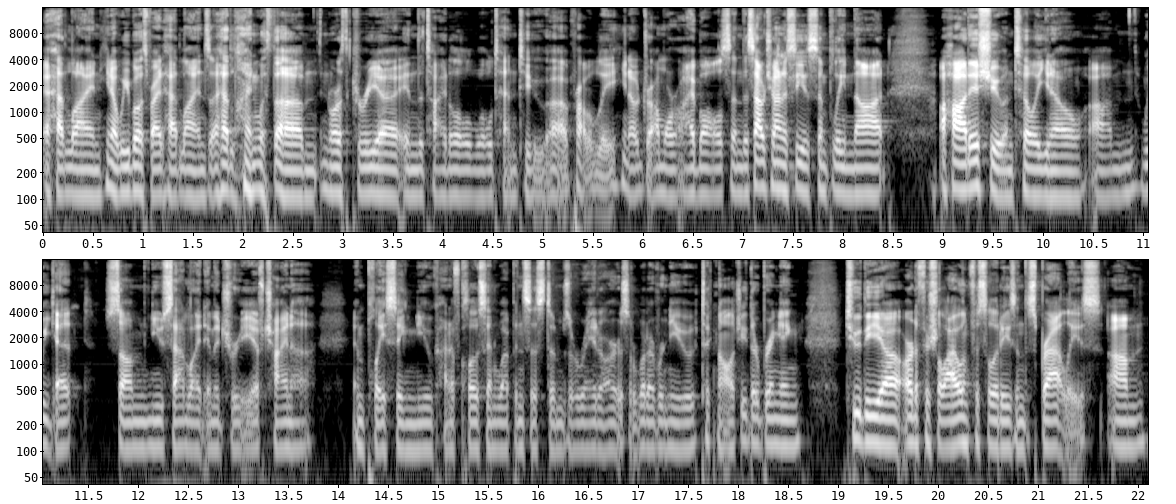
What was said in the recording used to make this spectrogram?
a headline, you know, we both write headlines. A headline with um, North Korea in the title will tend to uh, probably, you know, draw more eyeballs. And the South China Sea is simply not a hot issue until, you know, um, we get some new satellite imagery of China emplacing new kind of close-in weapon systems or radars or whatever new technology they're bringing to the uh, artificial island facilities in the Spratlys. Um,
